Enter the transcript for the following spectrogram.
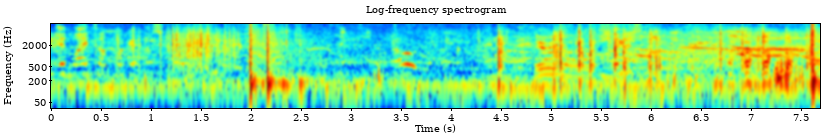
When it lights up, look at this. Oh. I know, right? Here we go. Look at this.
